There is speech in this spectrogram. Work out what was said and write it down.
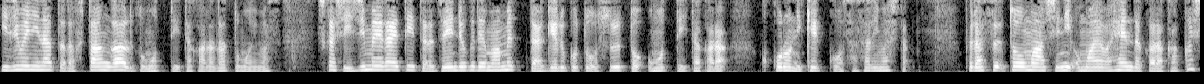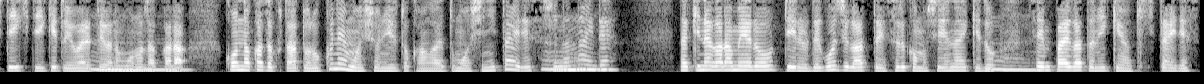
いじめになったら負担があると思っていたからだと思います。しかしいじめられていたら全力で守ってあげることをすると思っていたから、心に結構刺さりました。プラス、遠回しにお前は変だから隠して生きていけと言われたようなものだから、こんな家族とあと6年も一緒にいると考えるともう死にたいです。死なないで。泣きながらメールを打っているので誤字があったりするかもしれないけど、先輩方の意見を聞きたいです。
